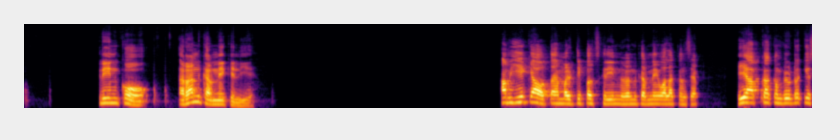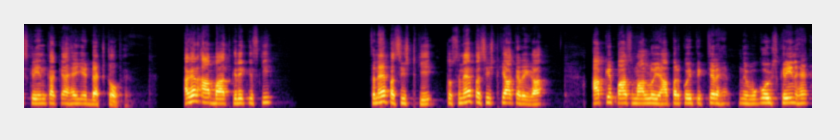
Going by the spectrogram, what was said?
स्क्रीन को रन करने के लिए अब ये क्या होता है मल्टीपल स्क्रीन रन करने वाला कंसेप्ट ये आपका कंप्यूटर की स्क्रीन का क्या है? ये डेस्कटॉप है। अगर आप बात करें किसकी? स्नैप असिस्ट की। तो स्नैप असिस्ट क्या करेगा? आपके पास मान लो यहाँ पर कोई पिक्चर है, वो कोई स्क्रीन है।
